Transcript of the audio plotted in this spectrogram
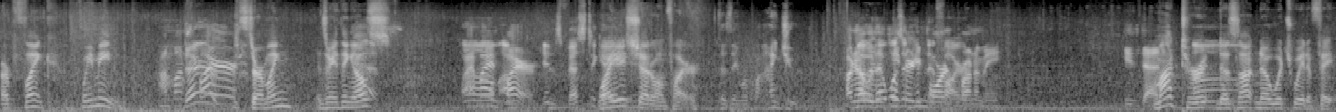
our flank. What do you mean? I'm on There. fire. Sterling? Is there anything else? Why am I on Um, I'm fire? investigating. Why is Shadow on fire? Because they were behind you. Oh No, no, that wasn't him that T-34 in front of me. He's dead. My turret does Um, not know which way to face.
